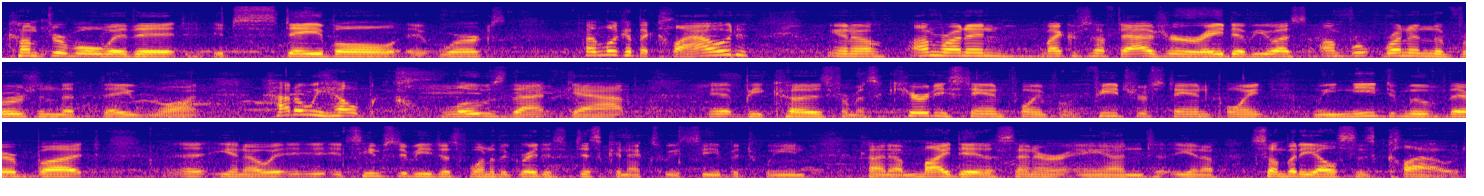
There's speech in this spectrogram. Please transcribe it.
Comfortable with it, it's stable, it works. If I look at the cloud, you know, I'm running Microsoft Azure or AWS, I'm running the version that they want. How do we help close that gap? because from a security standpoint, from a feature standpoint, we need to move there, but uh, you know, it, it, seems to be just one of the greatest disconnects we see between kind of my data center and you know, somebody else's cloud.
